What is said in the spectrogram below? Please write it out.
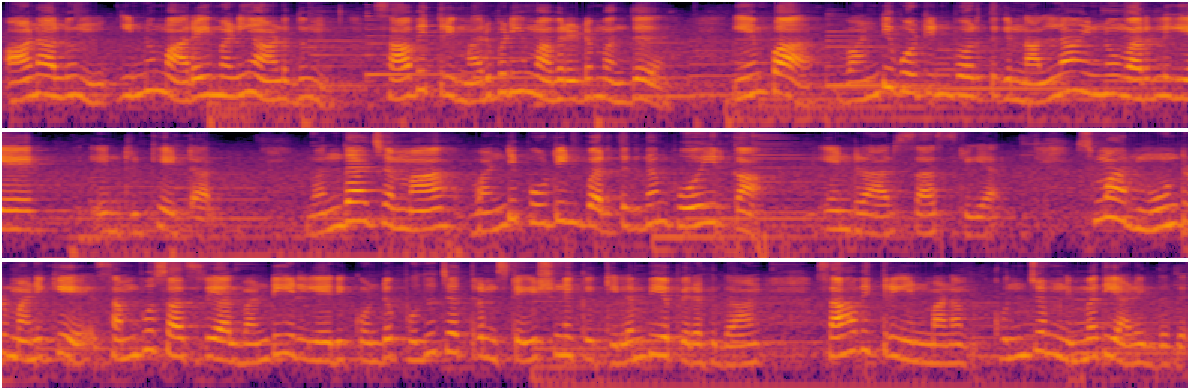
ஆனாலும் இன்னும் அரை மணி ஆனதும் சாவித்ரி மறுபடியும் அவரிடம் வந்து ஏன்பா வண்டி போட்டின்னு போகிறதுக்கு நல்லா இன்னும் வரலையே என்று கேட்டாள். வந்தாச்சம்மா வண்டி பூட்டின்னு போகிறதுக்கு தான் போயிருக்கான். என்றார் சாஸ்திரியார் சுமார் மூன்று மணிக்கே சம்பு சாஸ்திரியால் வண்டியில் ஏறிக்கொண்டு புதுச்சத்திரம் ஸ்டேஷனுக்கு கிளம்பிய பிறகுதான் சாவித்ரியின் மனம் கொஞ்சம் நிம்மதி அடைந்தது.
